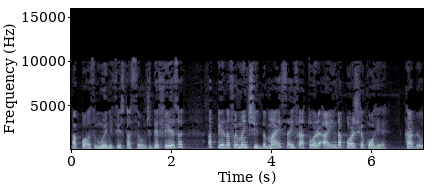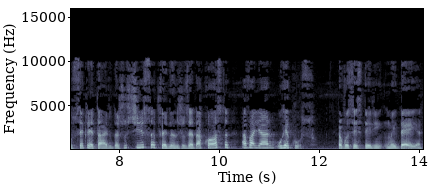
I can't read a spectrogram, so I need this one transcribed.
Após manifestação de defesa, a pena foi mantida, mas a infratora ainda pode recorrer. Cabe ao secretário da Justiça, Fernando José da Costa, avaliar o recurso. Para vocês terem uma ideia,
